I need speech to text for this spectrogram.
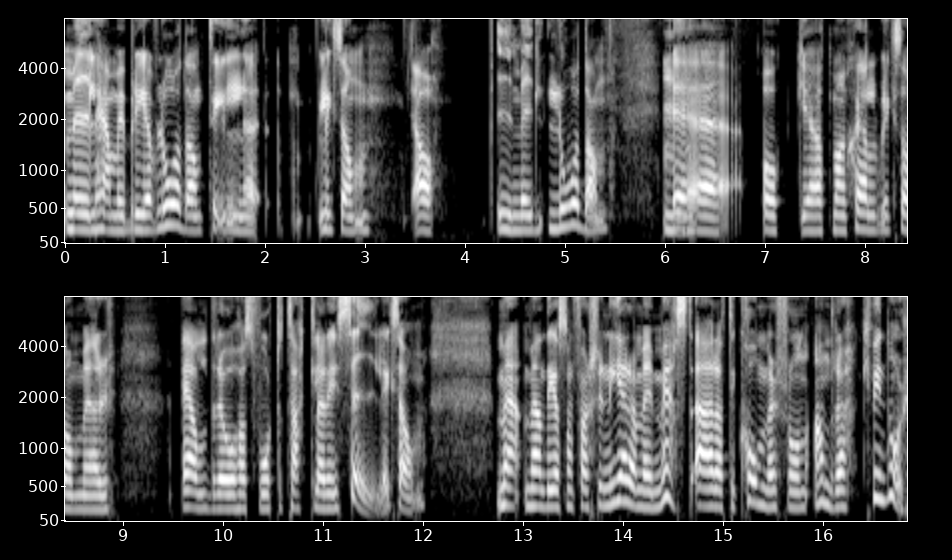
mejl hem i brevlådan till liksom, ja, e-maillådan. Eh, och att man själv liksom är äldre och har svårt att tackla det i sig. Liksom. Men, men det som fascinerar mig mest är att det kommer från andra kvinnor.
